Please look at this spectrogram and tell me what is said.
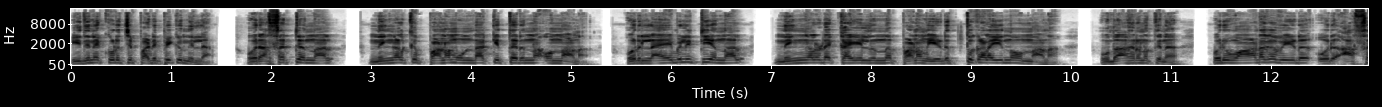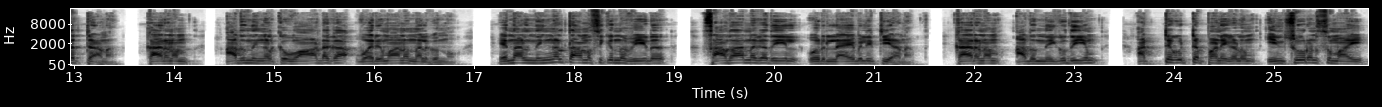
ഇതിനെക്കുറിച്ച് പഠിപ്പിക്കുന്നില്ല. ഒരു അസറ്റ് എന്നാൽ നിങ്ങൾക്ക് പണം ഉണ്ടാക്കി തരുന്ന ഒന്നാണ്. ഒരു ലയബിലിറ്റി എന്നാൽ നിങ്ങളുടെ കയ്യിൽ നിന്ന് പണം എടുത്തു കളയുന്ന ഒന്നാണ്. ഉദാഹരണത്തിന് ഒരു വാടക വീട് ഒരു അസറ്റാണ് കാരണം അത് നിങ്ങൾക്ക് വാടക വരുമാനം നൽകുന്നു. എന്നാൽ നിങ്ങൾ താമസിക്കുന്ന വീട് സാധാരണഗതിയിൽ ഒരു ലയബിലിറ്റിയാണ് കാരണം അത് നികുതിയും അറ്റകുറ്റപ്പണികളും ഇൻഷുറൻസുമായി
